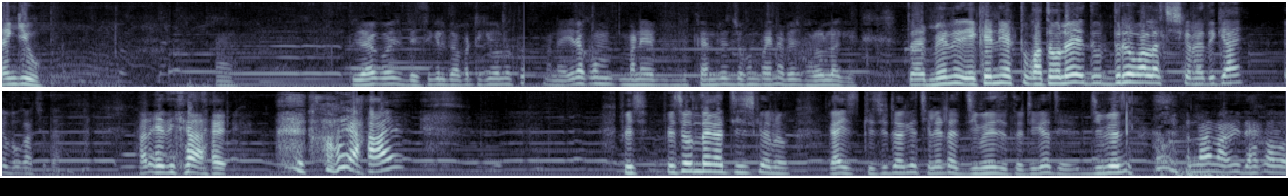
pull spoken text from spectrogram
থ্যাংক ইউ হ্যাঁ। তো যাই হোক বেসিক্যালি ব্যাপারটা কি মানে এরকম মানে ফ্যান বেস যখন পাই না বেশ ভালো লাগে। তাই মেনে এখানে নিয়ে একটু কথা বলে দূর দূরে বলাচ্ছিস কেন এদিকে আয়। এ দা আরে এদিকে আয়। আরে আয়। পেছ- পেছন দেখাচ্ছিস কেন? গাইস কিছুটা আগে ছেলেটা জিমে যেত ঠিক আছে? জিমে না না আমি দেখাবো।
